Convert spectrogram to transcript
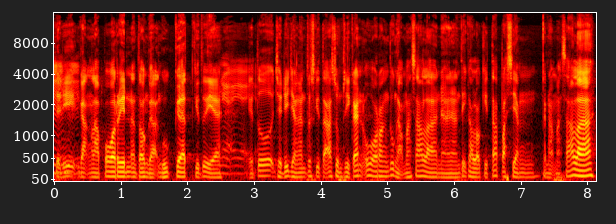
Jadi nggak ngelaporin atau nggak gugat gitu ya. Iya, iya, iya. Itu jadi jangan terus kita asumsikan oh orang tuh nggak masalah. Nah nanti kalau kita pas yang kena masalah,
